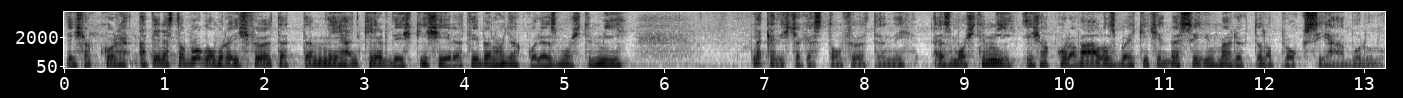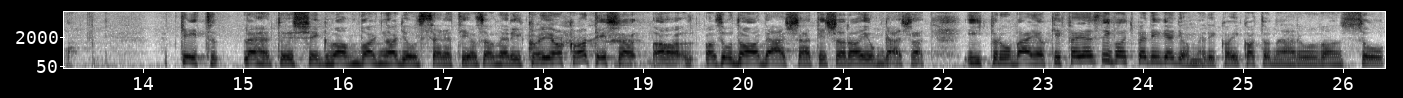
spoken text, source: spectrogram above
És akkor, hát én ezt a blogomra is föltettem néhány kérdés kíséretében, hogy akkor ez most mi. Neked is csak ezt tudom föltenni. Ez most mi? És akkor a válaszban egy kicsit beszéljünk már rögtön a proxy háborúról. Két lehetőség van, vagy nagyon szereti az amerikaiakat, és a, a, az odaadását és a rajongását így próbálja kifejezni, vagy pedig egy amerikai katonáról van szó.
